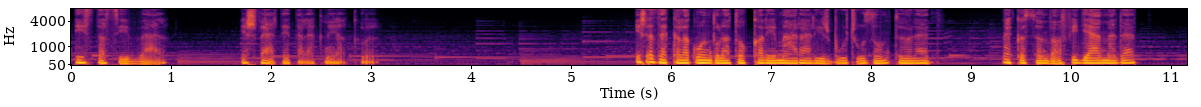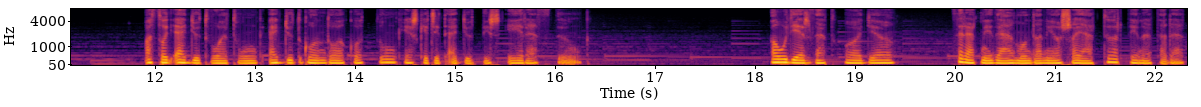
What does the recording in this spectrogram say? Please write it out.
tiszta szívvel és feltételek nélkül. És ezekkel a gondolatokkal én már el is búcsúzom tőled, megköszönve a figyelmedet, azt, hogy együtt voltunk, együtt gondolkodtunk, és kicsit együtt is éreztünk. Ha úgy érzed, hogy Szeretnéd elmondani a saját történetedet?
